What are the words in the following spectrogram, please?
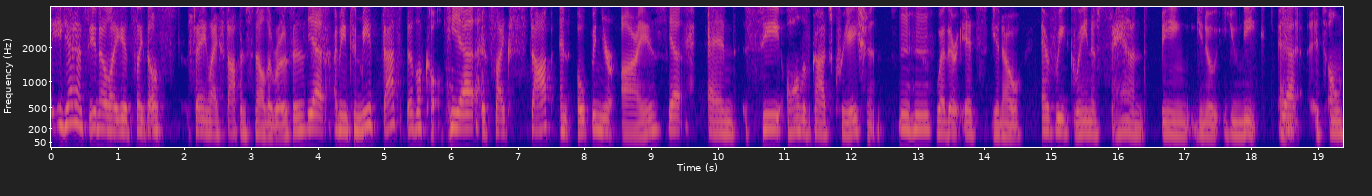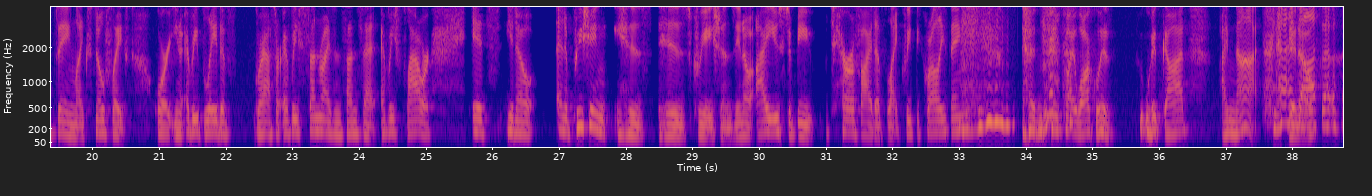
Yes, you know, like it's like the old saying, like stop and smell the roses. Yeah. I mean, to me, that's biblical. Yeah, It's like stop and open your eyes yeah, and see all of God's creations. Mm-hmm. Whether it's, you know, every grain of sand being, you know, unique and Yeah. its own thing, like snowflakes, or you know, every blade of grass, or every sunrise and sunset, every flower. It's you know, and appreciating his his creations. You know, I used to be terrified of like creepy crawly things, and since my walk with with God, I'm not. That's you know? awesome.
